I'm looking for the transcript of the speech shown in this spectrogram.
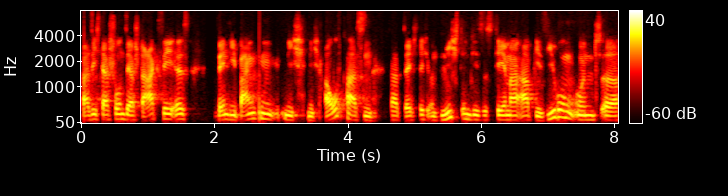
was ich da schon sehr stark sehe, ist, wenn die Banken nicht, nicht aufpassen tatsächlich und nicht in dieses Thema APIsierung und äh,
